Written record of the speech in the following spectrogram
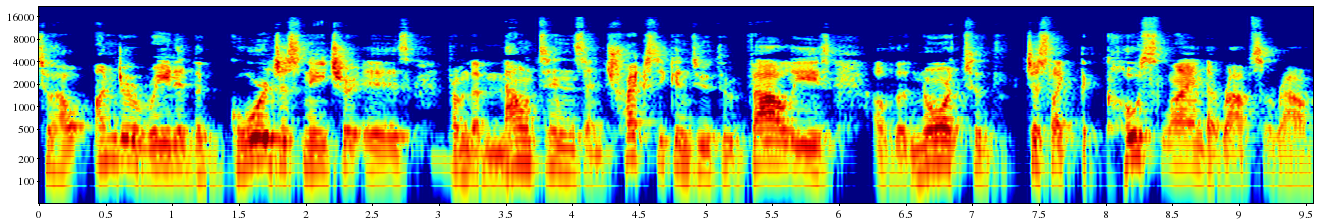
to how underrated the gorgeous nature is from the mountains and treks you can do through valleys of the north to just like the coastline that wraps around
